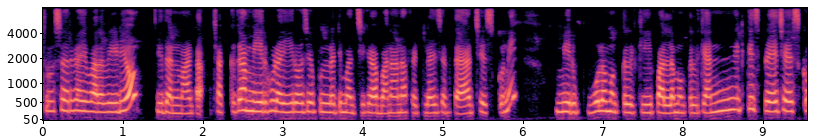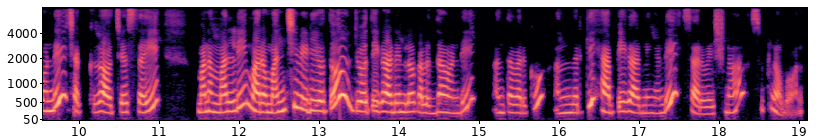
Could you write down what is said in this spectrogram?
చూసారుగా ఇవాళ వీడియో? ఇదన్నమాట. చక్కగా మీరు కూడా ఈ రోజే పుల్లటి మజ్జిగ బనానా ఫెర్టిలైజర్ తయారు చేసుకుని మీరు పూల మొక్కలకి పళ్ళ మొక్కలకి అన్నిటికీ స్ప్రే చేసుకోండి. చక్కగా వచ్చేస్తాయి. మనం మళ్ళీ మరో మంచి వీడియోతో జ్యోతి గార్డెన్లో కలుద్దామండి. అంతవరకు అందరికీ హ్యాపీ గార్డెనింగ్ అండి. సర్వేష్ణ సుఖ్నోభవంత్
